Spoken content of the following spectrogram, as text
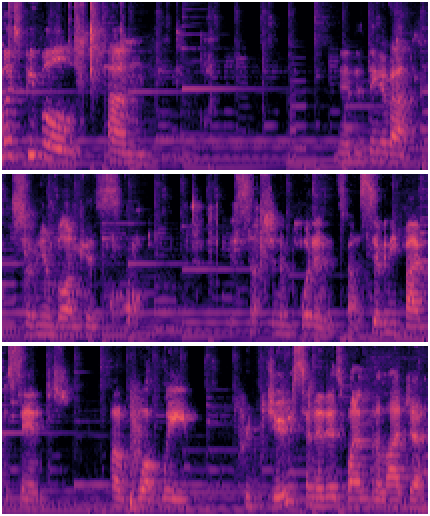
most people, um, you know, the thing about Sauvignon Blanc is it's such an important. It's about seventy-five percent of what we produce, and it is one of the larger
